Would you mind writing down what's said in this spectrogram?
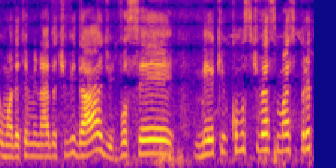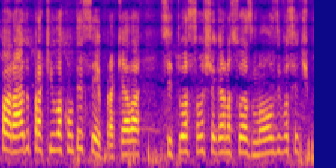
uma determinada atividade, você meio que como se estivesse mais preparado para aquilo acontecer, para aquela situação chegar nas suas mãos e você tipo,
